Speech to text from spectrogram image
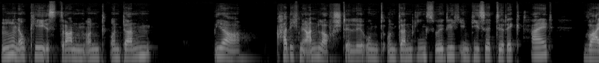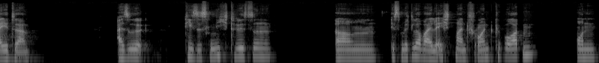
mh, hm, okay, ist dran. Und, und dann, ja, hatte ich eine Anlaufstelle und, und dann ging es wirklich in dieser Direktheit weiter. Also dieses Nichtwissen ähm, ist mittlerweile echt mein Freund geworden und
